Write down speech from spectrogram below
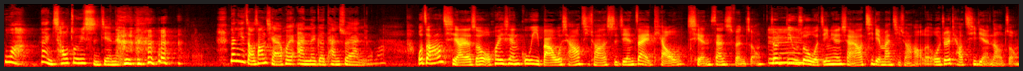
哇，那你超注意时间呢？那你早上起来会按那个贪睡按钮吗？我早上起来的时候，我会先故意把我想要起床的时间再调前三十分钟。就例如说，我今天想要七点半起床好了，我就会调七点的闹钟。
